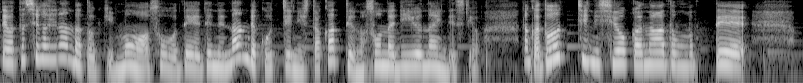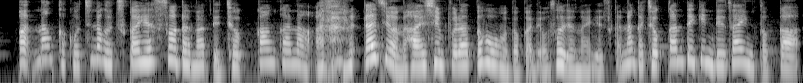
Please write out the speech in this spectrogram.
で私が選んだ時もそうででねなんでこっちにしたかっていうのはそんな理由ないんですよ。なんかどっちにしようかなと思ってあなんかこっちのが使いやすそうだなって直感かな。あのラジオの配信プラットフォームとかでもそうじゃないですか。なんか直感的にデザインとか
